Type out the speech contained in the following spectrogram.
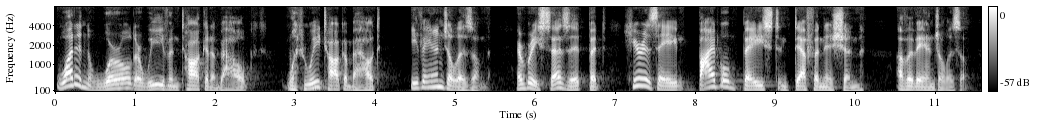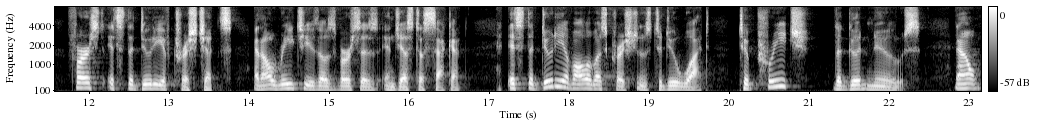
What in the world are we even talking about when we talk about evangelism? Everybody says it, but here is a Bible based definition of evangelism. First, it's the duty of Christians, and I'll read to you those verses in just a second. It's the duty of all of us Christians to do what? To preach the good news. Now,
